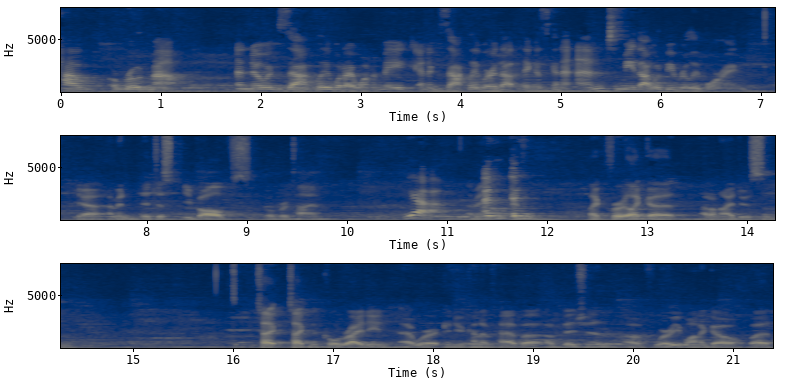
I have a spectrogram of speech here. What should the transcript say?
have a roadmap and know exactly what I want to make and exactly where that thing is going to end. To me, that would be really boring. Yeah, I mean, it just evolves over time. Yeah. I mean, and, if- and like for like a, I don't know, I do some te- technical writing at work, and you kind of have a, a vision of where you want to go. But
